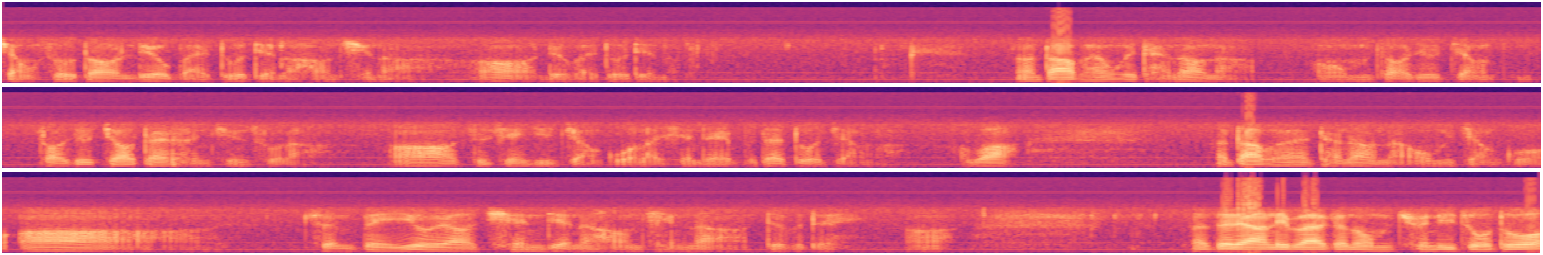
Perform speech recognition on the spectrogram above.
享受到六百多点的行情了啊！六百多点了。那大盘会谈到哪？我们早就讲，早就交代的很清楚了啊！之前已经讲过了，现在也不再多讲了，好不好？那大盘谈到哪？我们讲过啊。准备又要千点的行情了，对不对啊？那这两个礼拜跟着我们全力做多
